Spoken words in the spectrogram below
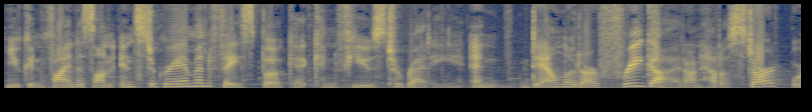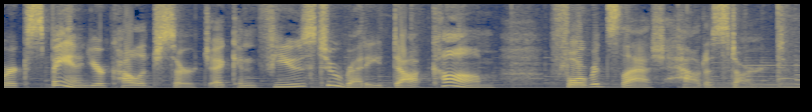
You can find us on Instagram and Facebook at Confused to Ready and download our free guide on how to start or expand your college search at confusedtoready.com forward slash how to start.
